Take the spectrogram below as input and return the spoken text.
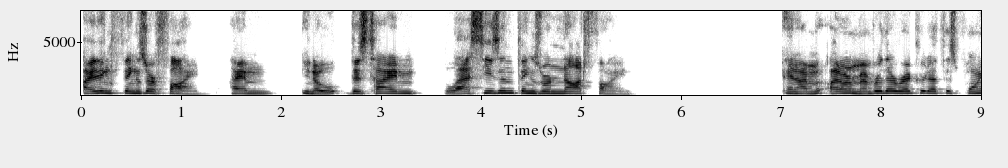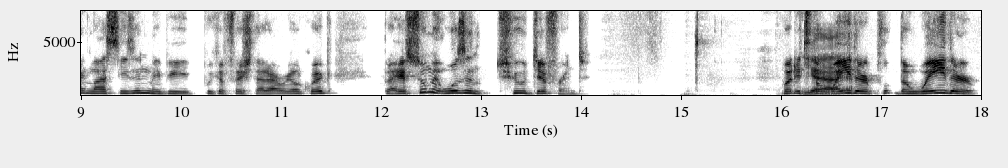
I think things are fine. I am, you know, this time last season, things were not fine. And I'm I don't remember their record at this point last season. Maybe we could fish that out real quick. But I assume it wasn't too different. But it's yeah. the way they're the way they're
